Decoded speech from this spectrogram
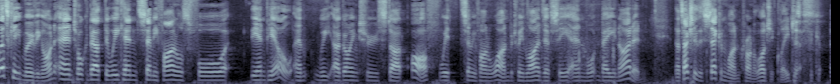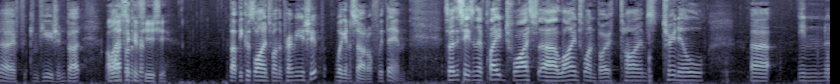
let's keep moving on and talk about the weekend semi-finals for the NPL, and we are going to start off with semi-final one between Lions FC and Moreton Bay United. Now it's actually the second one chronologically, just Yes. for, uh, for confusion. But I like to won the pre- confuse you. but because Lions won the premiership, we're going to start off with them. So this season they've played twice. Uh, Lions won both times, two 0 uh, in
